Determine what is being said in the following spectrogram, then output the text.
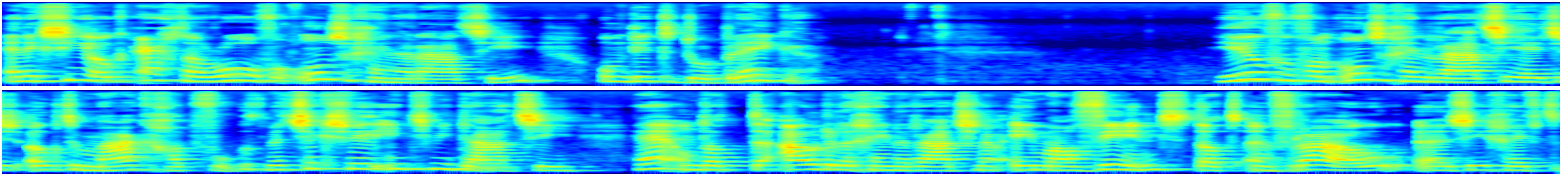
En ik zie ook echt een rol voor onze generatie om dit te doorbreken. Heel veel van onze generatie heeft dus ook te maken gehad bijvoorbeeld met seksuele intimidatie. Omdat de oudere generatie nou eenmaal vindt dat een vrouw uh, zich heeft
